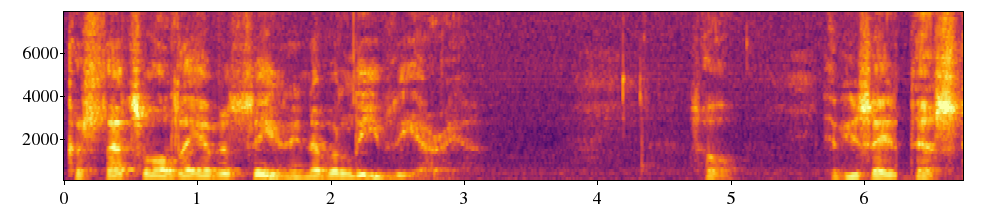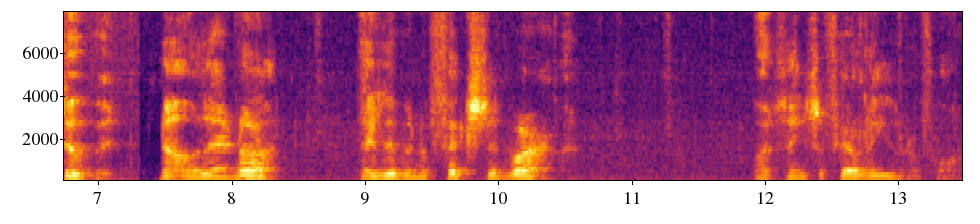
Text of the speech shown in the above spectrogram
Because that's all they ever see. They never leave the area. So, if you say they're stupid, no, they're not. They live in a fixed environment where things are fairly uniform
